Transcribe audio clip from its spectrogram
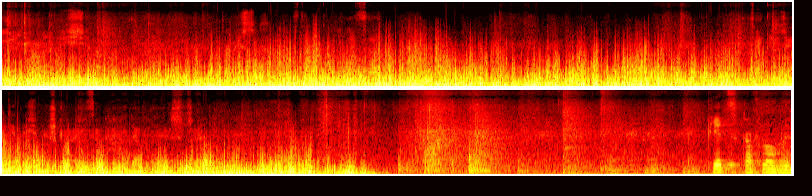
I mamy wyjście na balkon. Tam jeszcze chyba jest taka kamienica. Taki, gdzie kiedyś mieszkałem, całkiem niedawno jeszcze. Piec kaflowy.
